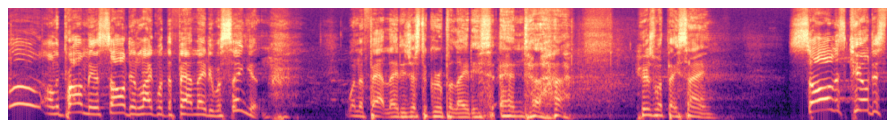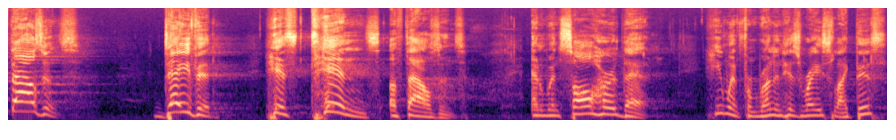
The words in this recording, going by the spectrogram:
Woo. Only problem is Saul didn't like what the fat lady was singing. Wasn't a fat lady, just a group of ladies. And uh, here's what they sang Saul has killed his thousands. David his tens of thousands. And when Saul heard that, he went from running his race like this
